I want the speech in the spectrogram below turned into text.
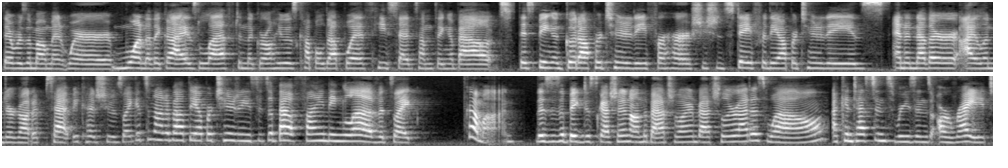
there was a moment where one of the guys left and the girl he was coupled up with, he said something about this being a good opportunity for her. She should stay for the opportunities. And another Islander got upset because she was like, it's not about the opportunities, it's about finding love. It's like, come on. This is a big discussion on The Bachelor and Bachelorette as well. A contestant's reasons are right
